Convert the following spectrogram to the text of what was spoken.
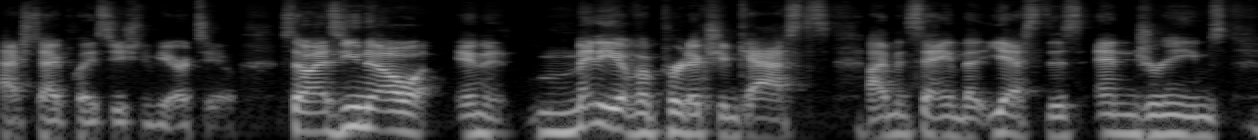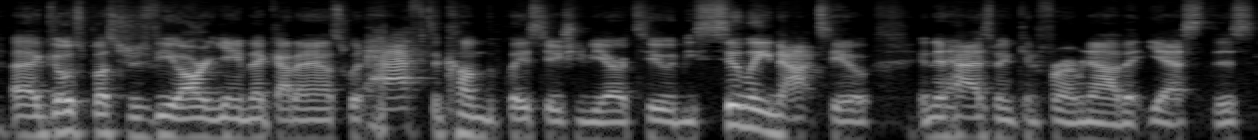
Hashtag PlayStation VR 2. So as you know, in many of the prediction casts, I've been saying that yes, this nDreams uh, Ghostbusters VR game that got announced would have to come to PlayStation VR 2. It'd be silly not to. And it has been confirmed now that yes, this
